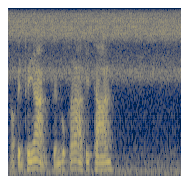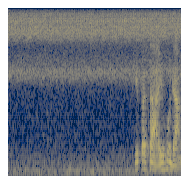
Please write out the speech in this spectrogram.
เอาเป็นพยานเป็นบุคลาทิฐาน พิปัสสาอยู่หูดัง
